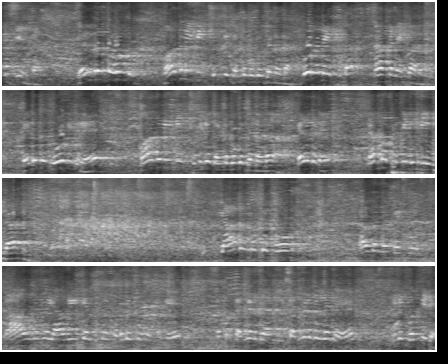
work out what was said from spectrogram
ಆಗಿಸಿ ಅಂತ. ಎಲ್ಲರೂ ತಗೊಂಡ್ರು ಮಾಧುರಿ ದೀಕ್ಷಕ್ಕೆ ಗಂಡು ಮಗು ಜನನ. ಮೂರನೇ ಪುಟ, ನಾಲ್ಕನೇ ಕಾಲ ತೆಗೆದು ನೋಡಿದರೆ ಮಾಧುರಿ ದೀಕ್ಷಿಗೆ ಗಂಡು ಮಗು ಜನನ. ಕೆಳಗಡೆ, ನಮ್ಮ ಪ್ರತಿನಿಧಿಯಿಂದ. ಯಾವ್ದನ್ನು ನೋಡಬೇಕು? ಯಾವುದನ್ನು ನೋಡಬೇಕು? ಯಾವುದನ್ನು ಯಾವ ರೀತಿಯಾಗಿ ಕೊಡಬೇಕು ಅನ್ನೋದಕ್ಕೆ ನಮ್ಮ ಕನ್ನಡದ ಕನ್ನಡದಲ್ಲೇ ನಿನಗೆ ಗೊತ್ತಿದೆ.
